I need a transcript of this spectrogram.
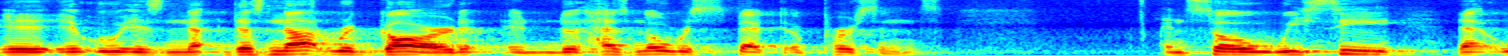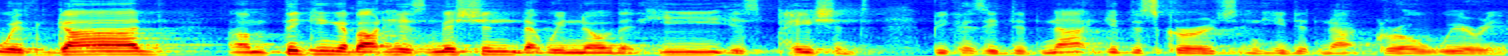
not, does not regard and has no respect of persons. And so we see that with God um, thinking about his mission, that we know that he is patient because he did not get discouraged and he did not grow weary.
